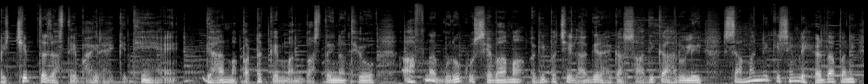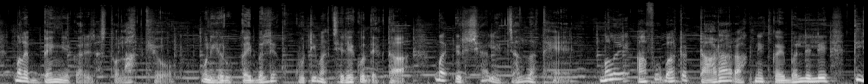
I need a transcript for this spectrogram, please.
विक्षिप्त जस्तै भइरहेकी थिएँ। ध्यानमा पटक्कै मन बस्दैनथ्यो आफ्ना गुरुको सेवामा अघि पछि लागिरहेका साधिकाहरूले सामान्य किसिमले हेर्दा पनि मलाई व्यङ्ग्य गरे जस्तो लाग्थ्यो। उनीहरू कैबल्यको कुटीमा छिरेको देख्दा म ईर्ष्याले जल्लथे मलाई आफूबाट टाढा राख्ने कैबल्यले ती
